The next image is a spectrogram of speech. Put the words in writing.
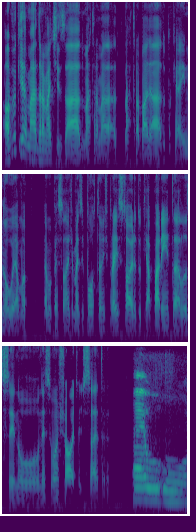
Óbvio que é mais dramatizado, mais, tra mais trabalhado, porque a Inoue é uma, é uma personagem mais importante para a história do que aparenta ela ser no, nesse one shot, etc. É, o, o,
